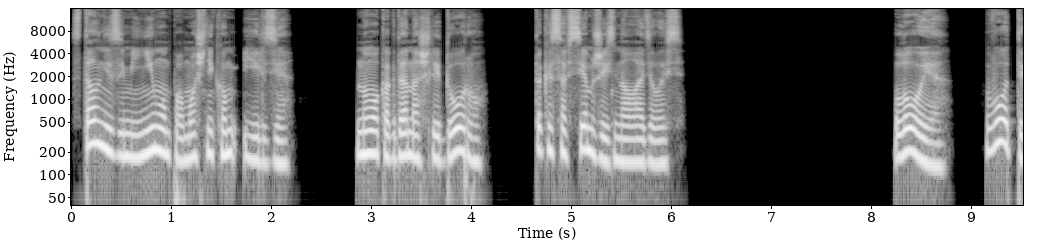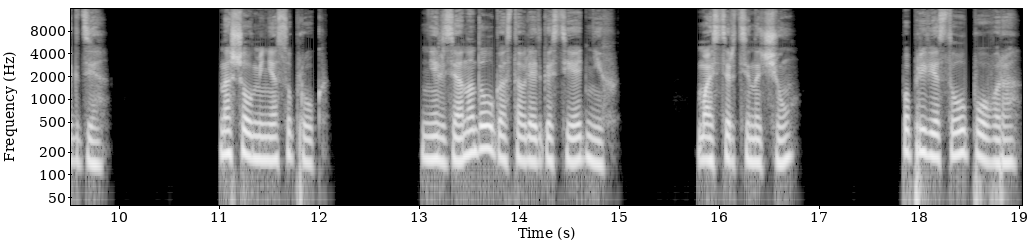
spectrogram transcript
Стал незаменимым помощником Ильзе. Но когда нашли Дору, так и совсем жизнь наладилась. «Лоя, вот ты где!» Нашел меня супруг. Нельзя надолго оставлять гостей одних. Мастер Тиначу поприветствовал повара.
